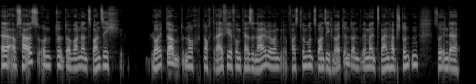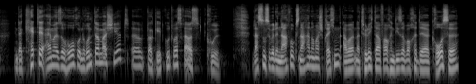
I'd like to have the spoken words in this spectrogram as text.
äh, aufs Haus und äh, da waren dann 20 Leute da, noch, noch drei, vier vom Personal. Wir waren fast 25 Leute und dann, wenn man in zweieinhalb Stunden so in der, in der Kette einmal so hoch und runter marschiert, äh, da geht gut was raus. Cool. Lasst uns über den Nachwuchs nachher nochmal sprechen, aber natürlich darf auch in dieser Woche der große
